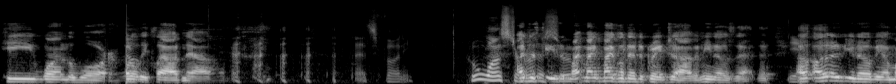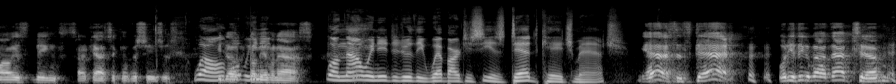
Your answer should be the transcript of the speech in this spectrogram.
he won the war. Totally Cloud now. That's funny. Who wants to I just a teased server? him. Mi- Mi- Michael did a great job, and he knows that. Yeah. I'll, I'll, you know me, I'm always being sarcastic and facetious. Well, you don't, we don't need- even ask. Well, now we need to do the WebRTC is dead cage match. Yes, it's dead. what do you think about that, Tim?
